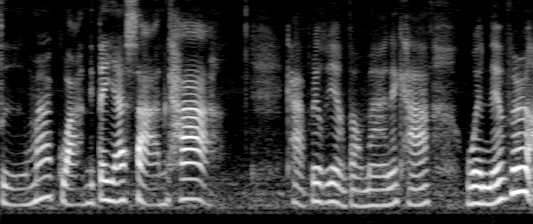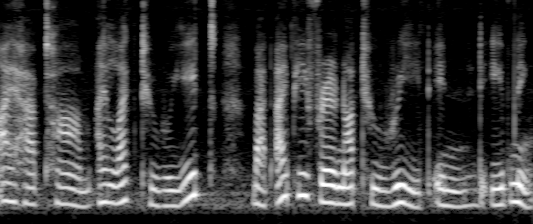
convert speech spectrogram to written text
สือมากกว่านิตยสารค่ะค่ะประโยคตัวอย่างต่อมานะคะ whenever I have time I like to read but I prefer not to read in the evening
